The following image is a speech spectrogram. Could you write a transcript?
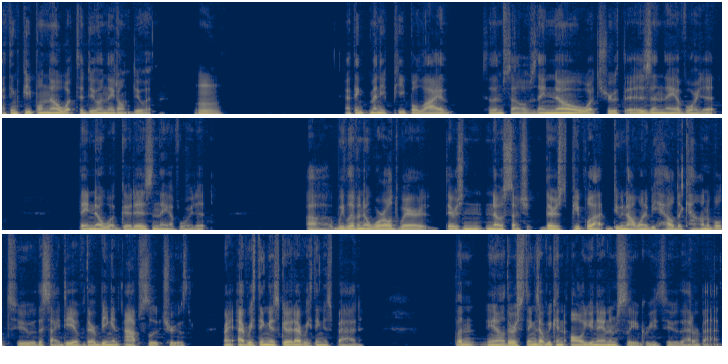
I think people know what to do and they don't do it. Mm. I think many people lie to themselves. They know what truth is and they avoid it. They know what good is and they avoid it. Uh, we live in a world where there's no such there's people that do not want to be held accountable to this idea of there being an absolute truth right everything is good everything is bad but you know there's things that we can all unanimously agree to that are bad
